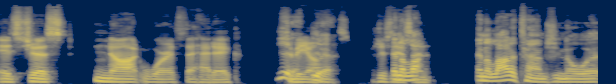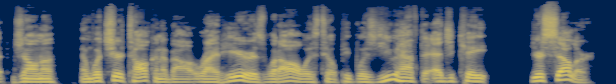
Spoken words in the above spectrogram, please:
it's just not worth the headache, yeah, to be honest. Yeah. Just and isn't. a lot, and a lot of times, you know what, Jonah, and what you're talking about right here is what I always tell people is you have to educate your seller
